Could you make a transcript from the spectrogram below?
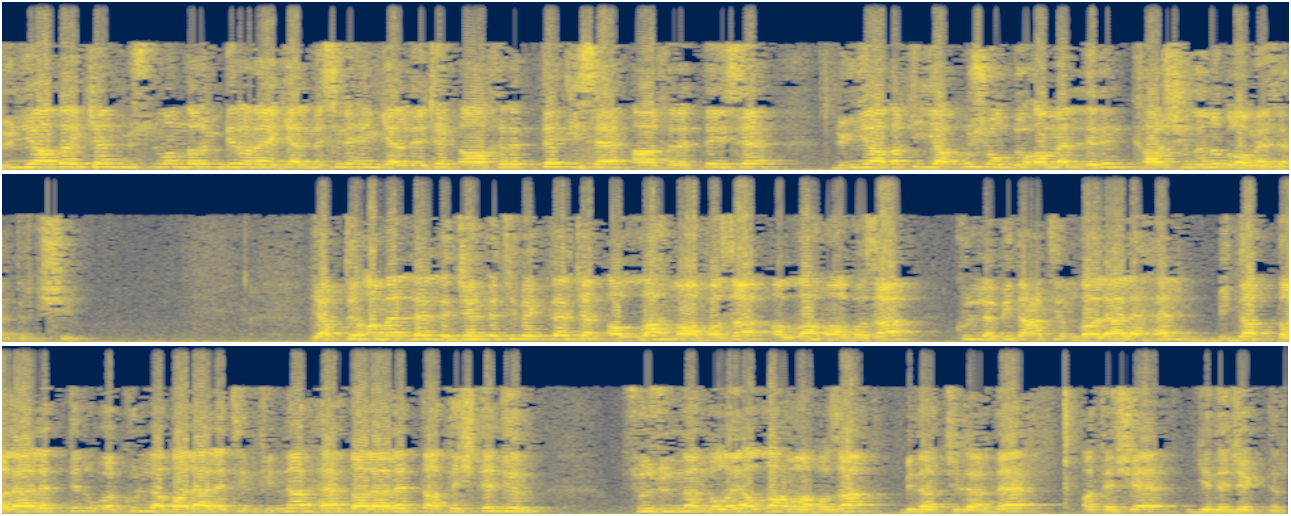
Dünyadayken Müslümanların bir araya gelmesini engelleyecek, ahirette ise ahirette ise dünyadaki yapmış olduğu amellerin karşılığını bulamayacaktır kişi. Yaptığı amellerle cenneti beklerken Allah muhafaza, Allah muhafaza kulle bid'atin dalale her bidat dalalettir ve kulle dalaletin finnar her dalalet de ateştedir sözünden dolayı Allah muhafaza bidatçiler de ateşe gidecektir.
